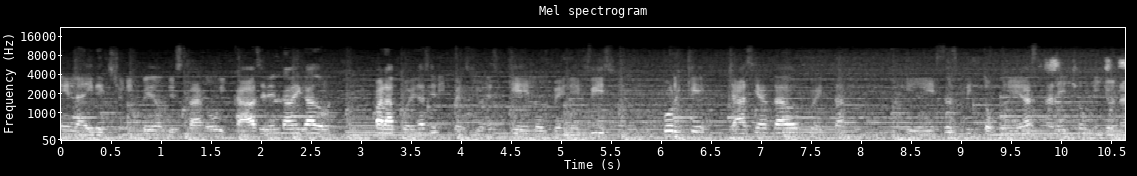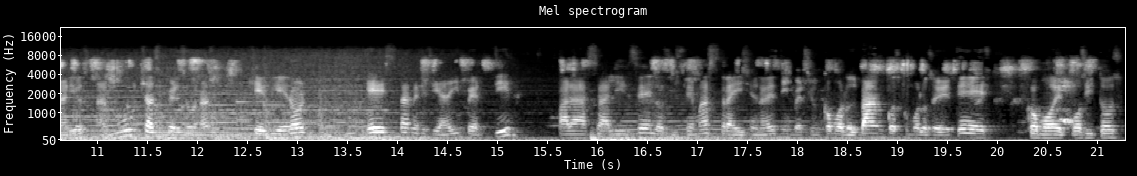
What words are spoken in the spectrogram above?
en la dirección IP donde están ubicadas en el navegador para poder hacer inversiones que los beneficien porque ya se han dado cuenta que estas criptomonedas han hecho millonarios a muchas personas que vieron esta necesidad de invertir para salirse de los sistemas tradicionales de inversión como los bancos, como los ETFs, como depósitos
